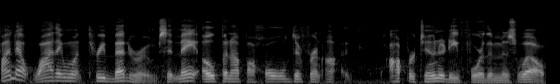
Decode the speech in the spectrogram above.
find out why they want three bedrooms. It may open up a whole different uh, opportunity for them as well.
